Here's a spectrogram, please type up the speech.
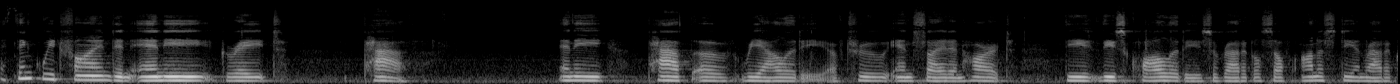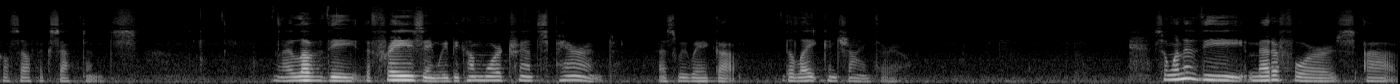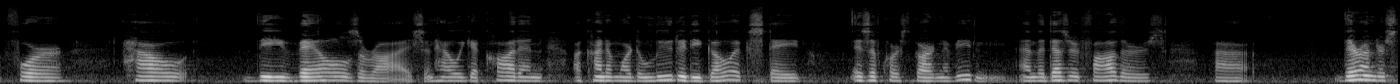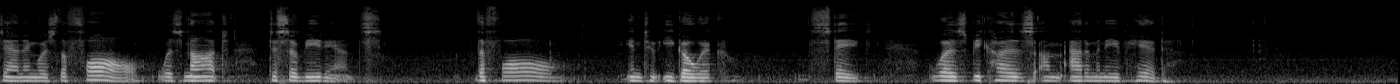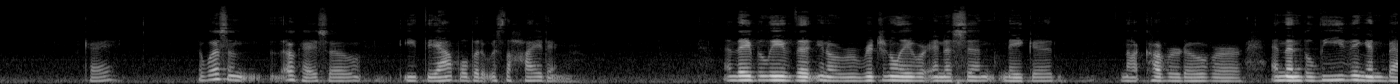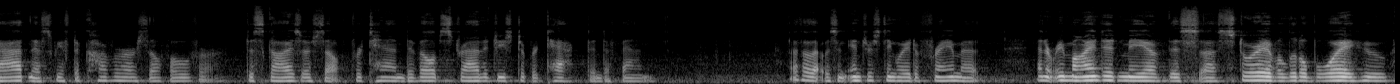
I think we'd find in any great path, any path of reality, of true insight and heart, the, these qualities of radical self honesty and radical self acceptance. And I love the, the phrasing we become more transparent as we wake up. The light can shine through. So, one of the metaphors uh, for how the veils arise and how we get caught in a kind of more diluted egoic state is, of course, the Garden of Eden. And the Desert Fathers, uh, their understanding was the fall was not disobedience. The fall into egoic state was because um, Adam and Eve hid. Okay? It wasn't, okay, so eat the apple, but it was the hiding. And they believed that, you know, originally we're innocent, naked, not covered over, and then believing in badness, we have to cover ourselves over, disguise ourselves, pretend, develop strategies to protect and defend. I thought that was an interesting way to frame it. And it reminded me of this uh, story of a little boy who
